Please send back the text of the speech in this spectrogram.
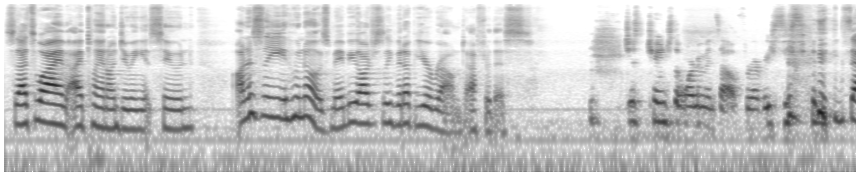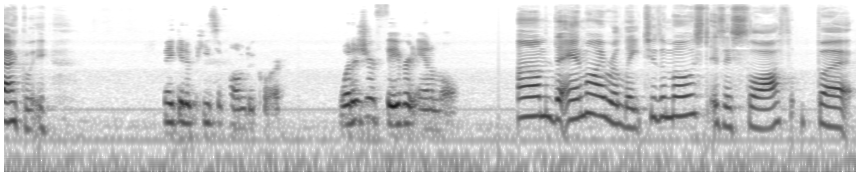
So that's why I I plan on doing it soon. Honestly, who knows? Maybe I'll just leave it up year round after this. Just change the ornaments out for every season. exactly. Make it a piece of home decor. What is your favorite animal? Um, the animal I relate to the most is a sloth, but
